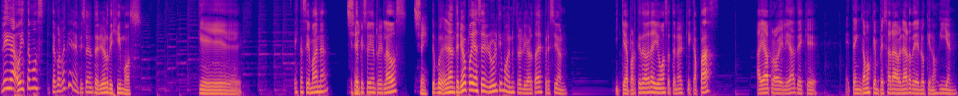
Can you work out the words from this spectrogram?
Lega, hoy estamos. ¿Te acordás que en el episodio anterior dijimos que esta semana, sí, este episodio de Enreglados, sí. el anterior podía ser el último de nuestra libertad de expresión? Y que a partir de ahora íbamos a tener que, capaz, había probabilidad de que eh, tengamos que empezar a hablar de lo que nos guíen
